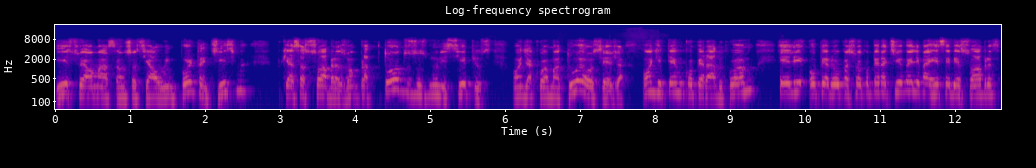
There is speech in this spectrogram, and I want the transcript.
Isso é uma ação social importantíssima, porque essas sobras vão para todos os municípios onde a Coamo atua, ou seja, onde tem um cooperado Coamo, ele operou com a sua cooperativa, ele vai receber sobras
